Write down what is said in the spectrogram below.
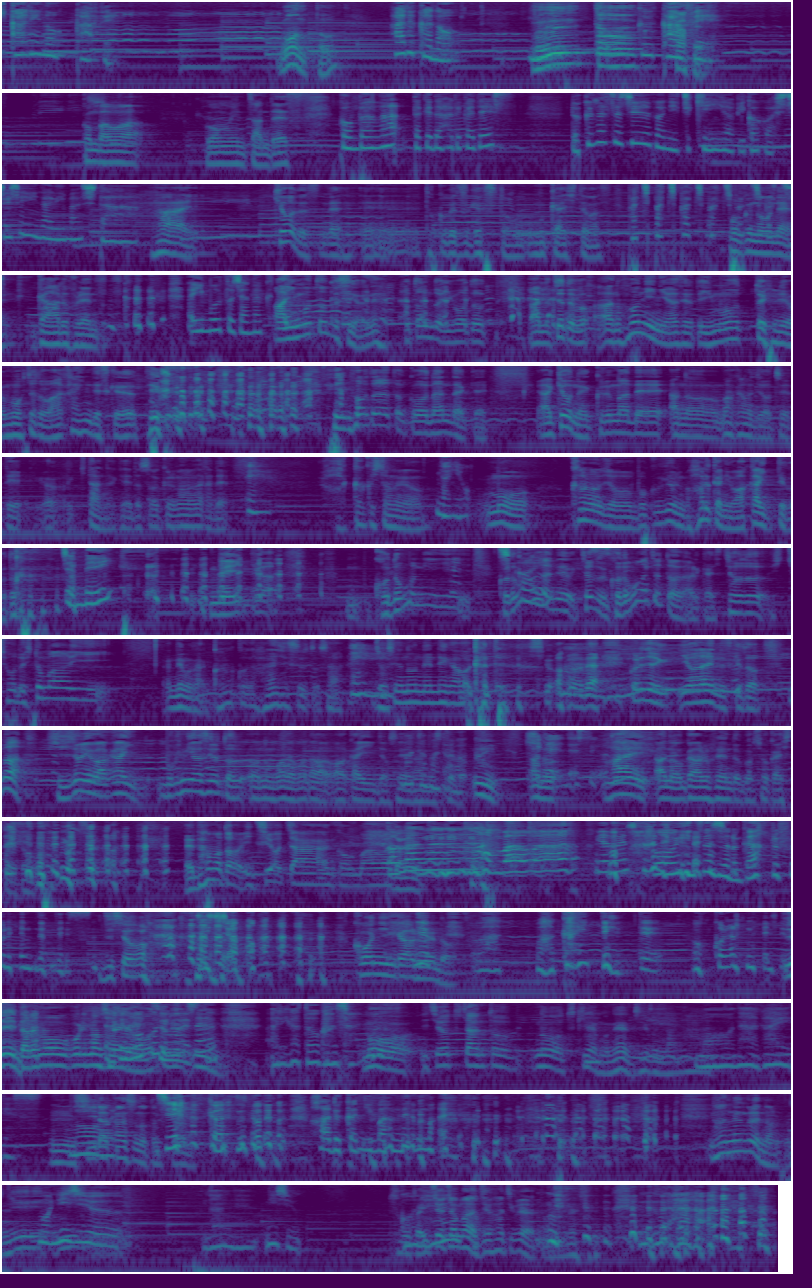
光のカフェ。ウォンとはるかのムーントークカフェ。こんばんはウォンウィンさんです。こんばんは武田遥です。6月15日金曜日午後7時になりました。はい。今日ですね、えー、特別ゲストをお迎えしてます。パチパチパチパチ僕のねガールフレンド。妹じゃなくて。あ妹ですよね。ほとんど妹。あのちょっとあの本人に言わせると妹よりももうちょっと若いんですけどっていう。妹だとこうなんだっけ。あ今日ね車であの、まあ、彼女を連れてきたんだけれどその車の中で発覚したのよ。何を？もう彼女僕よりもはるかに若いってことがじゃあメイ？メイが子供に子供がねちょっと子供はちょっとあれかちょうどちょうど一回りでもなこういうこと話するとさ、ええ。女性の年齢が分かってしまうので、これ以上言わないんですけどまあ非常に若い僕に言わせるとあのまだまだ若い女性なんですけど。まだまだ若い。うん。あの綺麗ですよね。はい。あのガールフレンドをご紹介したいと思います。枝本一代ちゃんこんばんは。こんばんは。こんばんは。よろしくモーミンさんのガールフレンドです。自称。自称。公認ガールフレンド。わ若いって言って怒られないですか？いや誰も怒りませんよ。怒りません。ありがとうございます。もう一応ちゃんとのお付き合いもね随分長いもう長いです。うんシーラカンスの時。シーラカンスのはるか2万年前。何年ぐらいになるかにもう二？十何年？二十そうか一応ちゃんまだ18ぐらいだったもんね。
